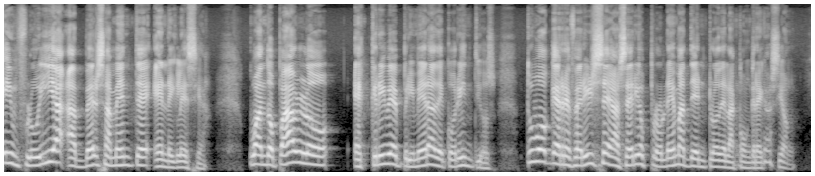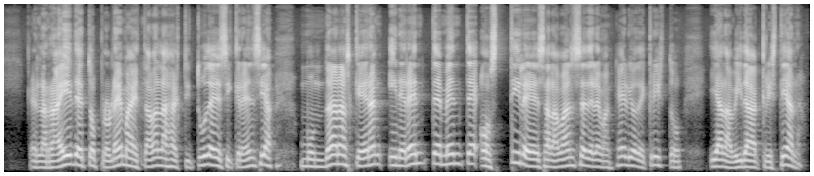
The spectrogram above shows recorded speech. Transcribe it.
influía adversamente en la iglesia. Cuando Pablo escribe Primera de Corintios, tuvo que referirse a serios problemas dentro de la congregación. En la raíz de estos problemas estaban las actitudes y creencias mundanas que eran inherentemente hostiles al avance del Evangelio de Cristo y a la vida cristiana.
